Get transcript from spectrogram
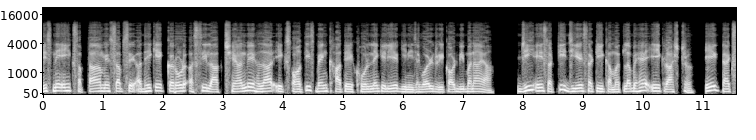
इसने एक सप्ताह में सबसे अधिक एक करोड़ अस्सी लाख छियानवे हज़ार एक सौ बैंक खाते खोलने के लिए गिनीज वर्ल्ड रिकॉर्ड भी बनाया। G S T G S T का मतलब है एक राष्ट्र, एक टैक्स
